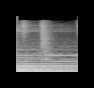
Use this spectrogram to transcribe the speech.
you.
